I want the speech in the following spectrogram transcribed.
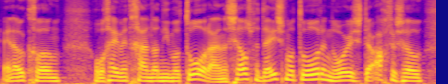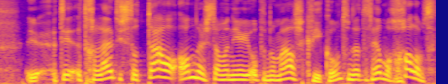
En ook gewoon, op een gegeven moment gaan dan die motoren aan. En zelfs met deze motoren, dan hoor je ze daarachter zo. Het, het geluid is totaal anders dan wanneer je op een normaal circuit komt. Omdat het helemaal galmt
